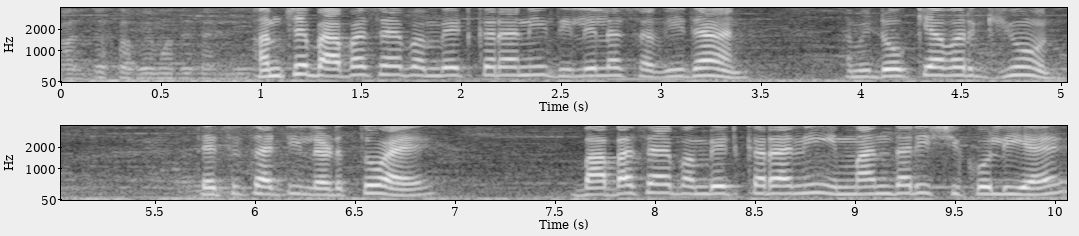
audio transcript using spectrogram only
कालच्या सभेमध्ये त्यांनी आमचे बाबासाहेब आंबेडकरांनी दिलेलं संविधान आम्ही डोक्यावर घेऊन त्याच्यासाठी लढतो आहे. बाबासाहेब आंबेडकरांनी इमानदारी शिकवली आहे.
